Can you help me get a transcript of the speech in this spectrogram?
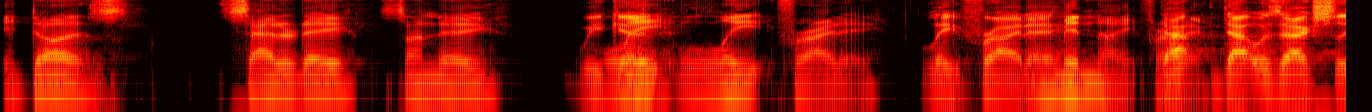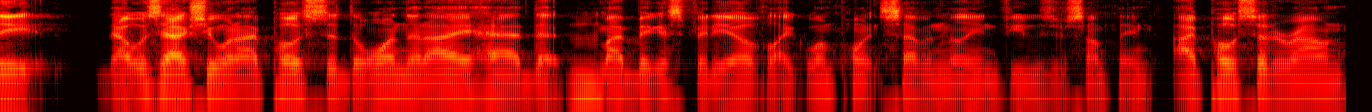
It does. Saturday, Sunday, Weekend, late late Friday, late Friday, midnight Friday. That that was actually that was actually when I posted the one that I had that Mm-hmm. my biggest video of like 1.7 million views or something. I posted around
